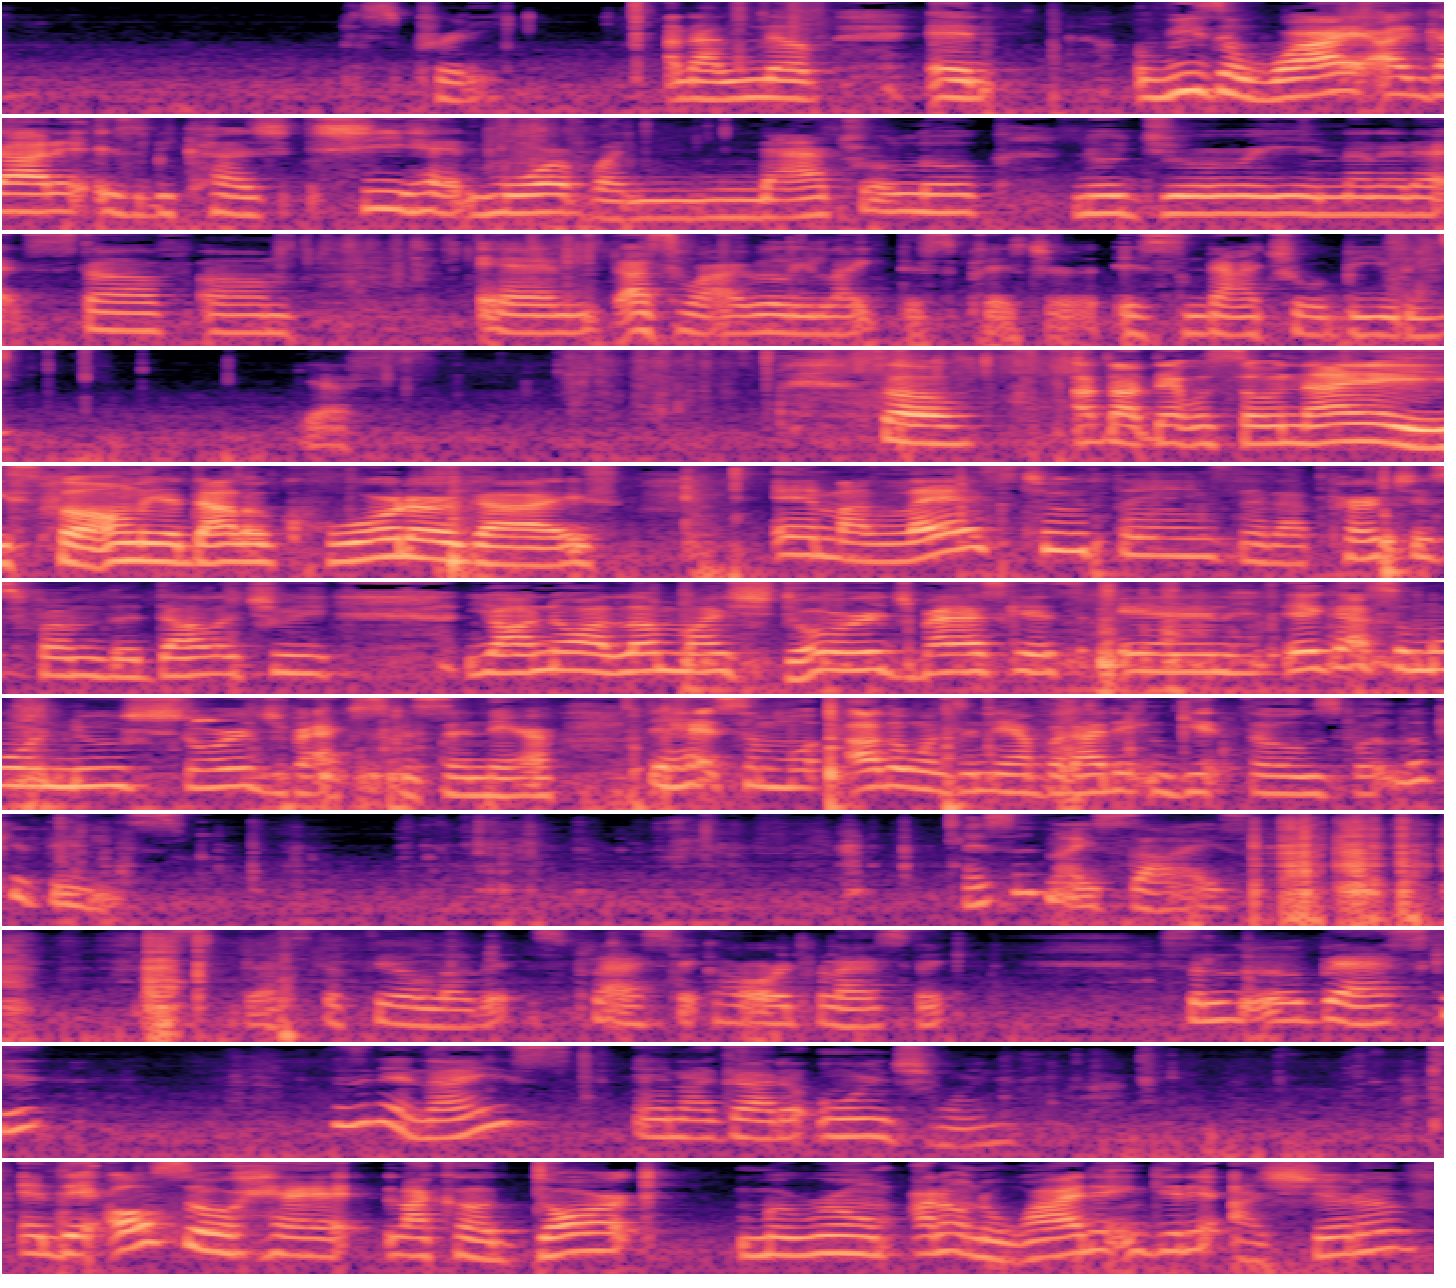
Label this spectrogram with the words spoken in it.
it's pretty. And I love, and a reason why I got it is because she had more of a natural look, no jewelry and none of that stuff. Um, and that's why I really like this picture. It's natural beauty. Yes. So I thought that was so nice for only a dollar quarter, guys. And my last two things that I purchased from the Dollar Tree, y'all know I love my storage baskets, and they got some more new storage baskets in there. They had some more other ones in there, but I didn't get those. But look at these. It's a nice size. That's, that's the feel of it. It's plastic, hard plastic. It's a little basket. Isn't it nice? And I got an orange one. And they also had like a dark maroon. I don't know why I didn't get it. I should have.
